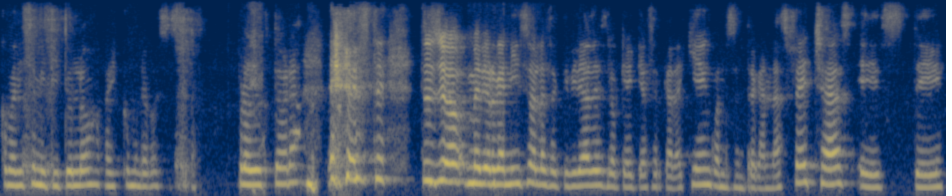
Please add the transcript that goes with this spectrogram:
como dice mi título, ay, ¿cómo le hago eso? productora. Este, entonces yo medio organizo las actividades, lo que hay que hacer cada quien, cuando se entregan las fechas. Este,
